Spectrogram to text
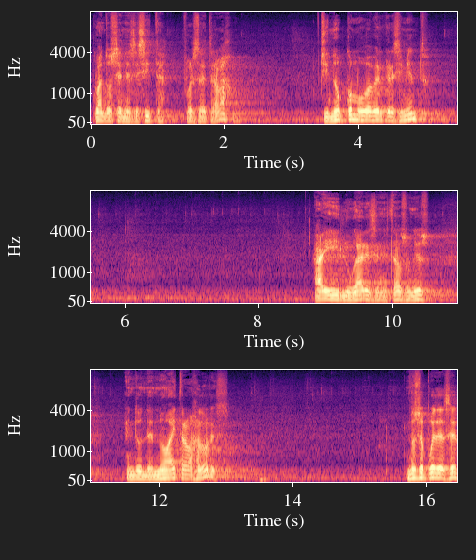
cuando se necesita fuerza de trabajo. Si no, ¿cómo va a haber crecimiento? Hay lugares en Estados Unidos en donde no hay trabajadores. No se puede hacer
